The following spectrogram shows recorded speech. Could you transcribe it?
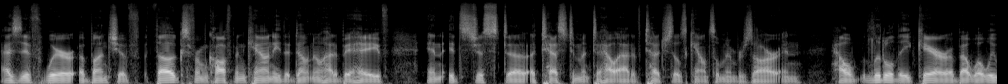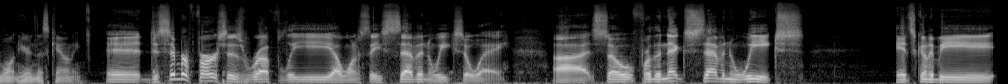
as if we're a bunch of thugs from Kaufman County that don't know how to behave. And it's just uh, a testament to how out of touch those council members are. And how little they care about what we want here in this county. Uh, December 1st is roughly, I want to say, seven weeks away. Uh, so for the next seven weeks, it's going to be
